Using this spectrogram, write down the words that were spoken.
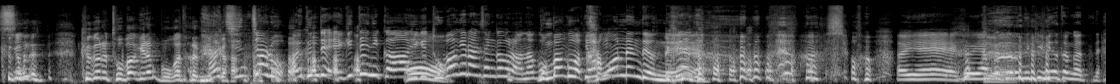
그거는, 그거는 도박이랑 뭐가 다릅니까? 아, 진짜로. 아 근데 아기 때니까 어. 이게 도박이라는 생각을 안 하고. 문방구가 여기... 강원랜드였네. 어, 아, 예. 그 약간 예. 그런 느낌이었던 것 같은데.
